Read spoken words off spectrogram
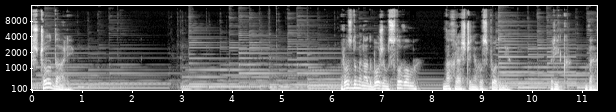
Що далі? Роздуми над Божим Словом на хрещення Господнє. Рік В.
